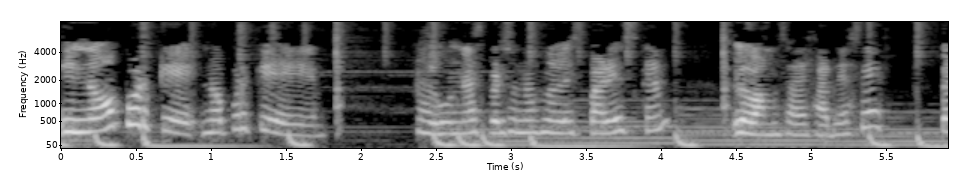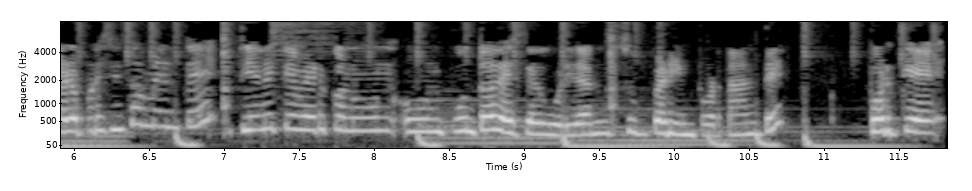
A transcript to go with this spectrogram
y no porque, no porque algunas personas no les parezcan, lo vamos a dejar de hacer. Pero precisamente tiene que ver con un, un punto de seguridad súper importante porque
